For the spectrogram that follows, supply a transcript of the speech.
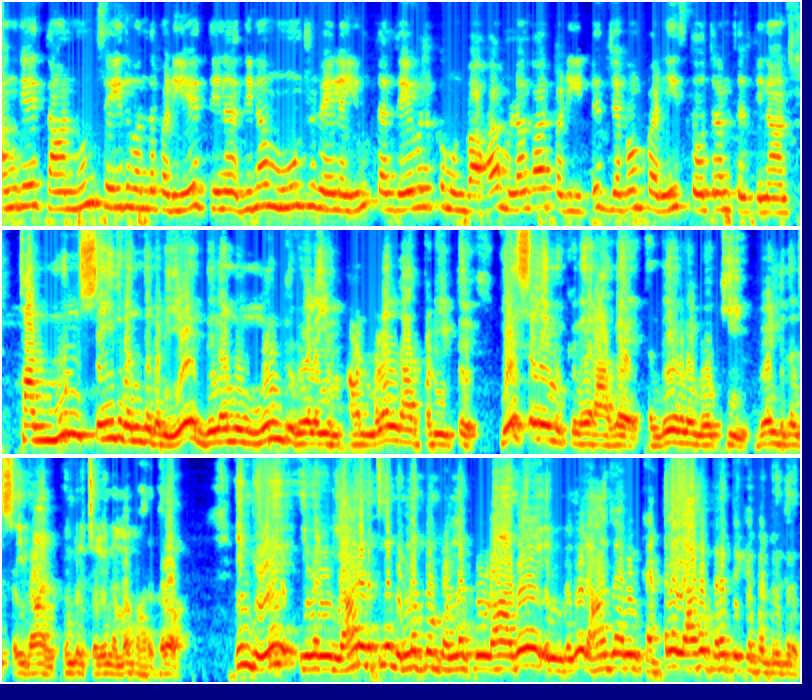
அங்கே தான் முன் செய்து வந்தபடியே தின தினம் மூன்று வேளையும் தன் தேவனுக்கு முன்பாக முழங்காற்படியிட்டு ஜெபம் பண்ணி ஸ்தோத்திரம் செலுத்தினான். தான் முன் செய்து வந்தபடியே தினமும் மூன்று வேளையும் அவன் முழங்கார் படியிட்டு ஏசலேமுக்கு நேராக தன் தேவனை நோக்கி வேண்டுதல் செய்தான் என்று சொல்லி நம்ம பார்க்கிறோம். இங்கு இவன் யாரிடத்திலும் விண்ணப்பம் பண்ணக்கூடாது என்பது ராஜாவின் கட்டளையாக பிறப்பிக்கப்பட்டிருக்கிறது.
